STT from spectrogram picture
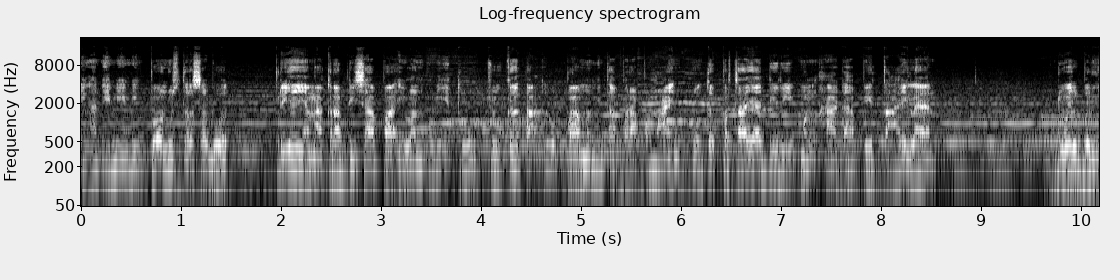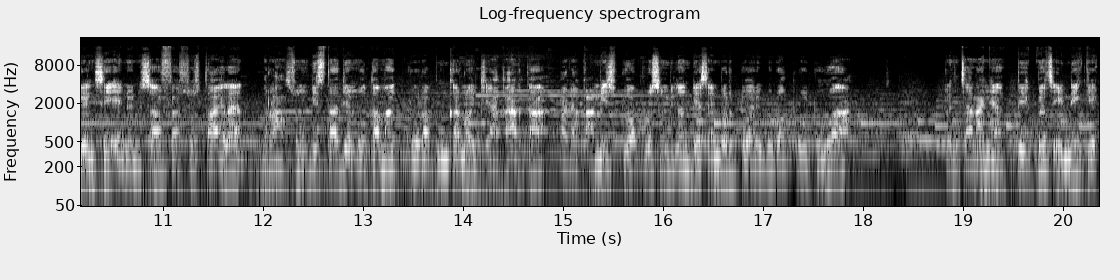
Dengan iming-iming bonus tersebut, pria yang akrab disapa Iwan Bule itu juga tak lupa meminta para pemain untuk percaya diri menghadapi Thailand. Duel bergengsi Indonesia versus Thailand berlangsung di Stadion Utama Gelora Bung Karno, Jakarta pada Kamis 29 Desember 2022. Rencananya, Big Match ini kick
